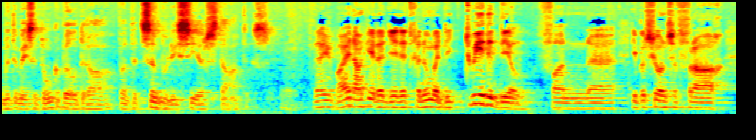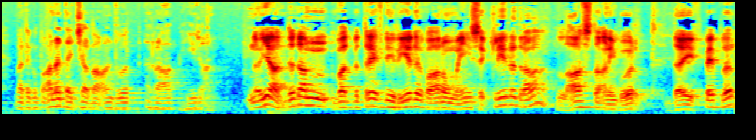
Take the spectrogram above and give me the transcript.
moet 'n mens 'n donker bil dra want dit simboliseer status. Baie baie dankie dat jy dit genoem het. Die tweede deel van uh, die persoon se vraag wat ek op 'n ander tyd sal beantwoord raak hieraan. Nou ja, dit dan wat betref die rede waarom mense klere dra, laaste aan die woord Dave Peppler,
